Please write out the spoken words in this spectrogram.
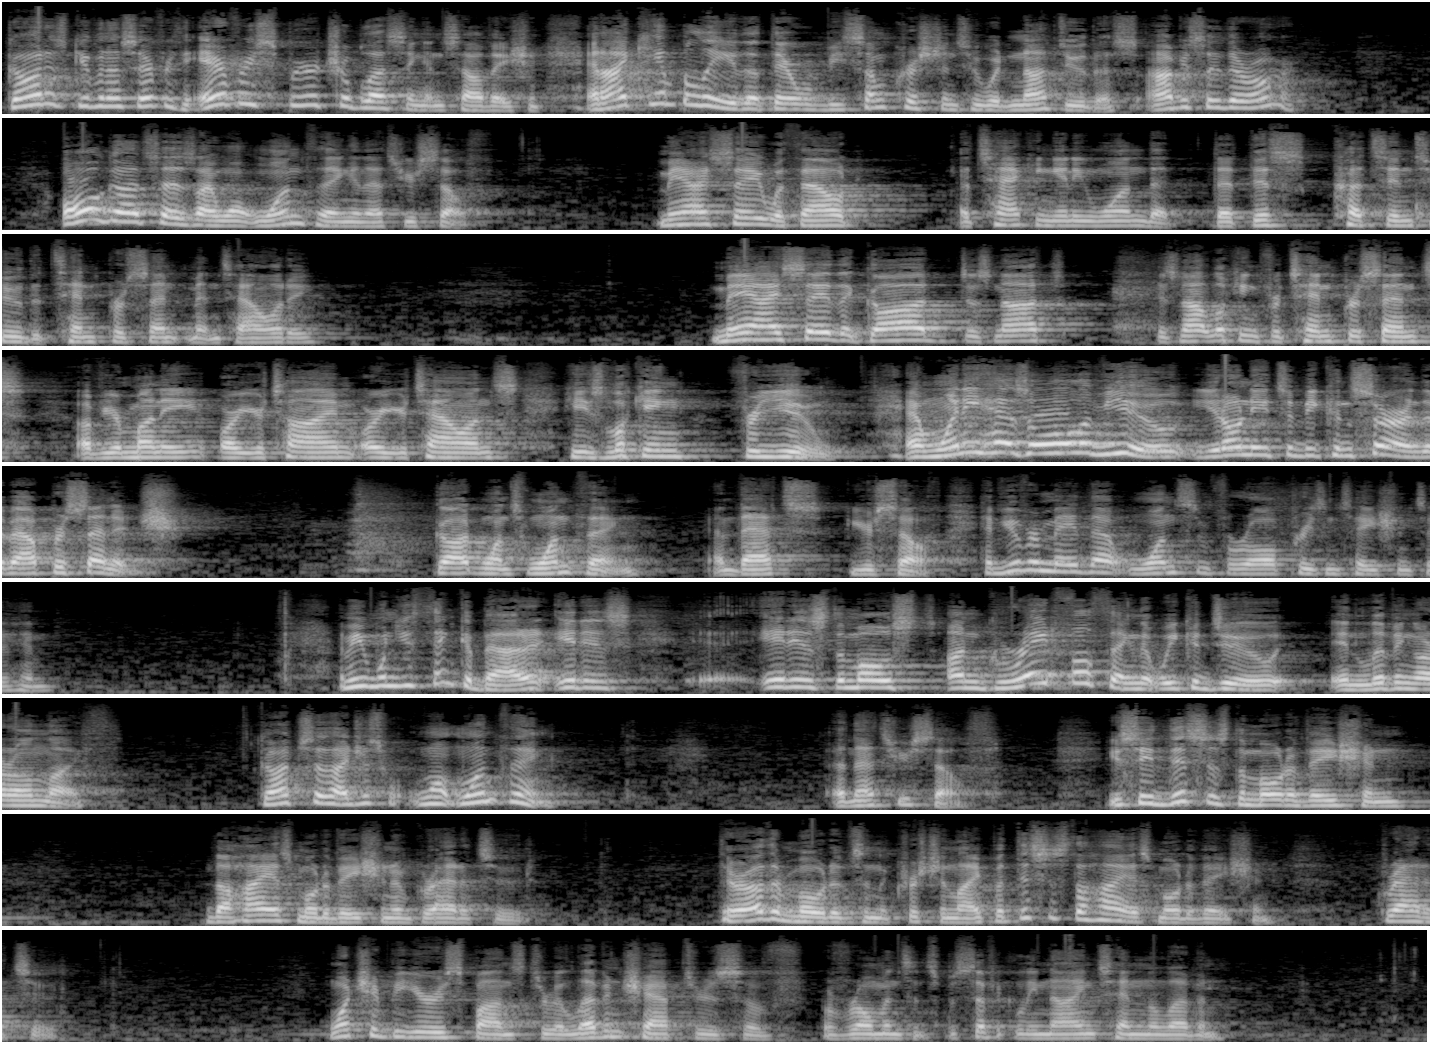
God has given us everything, every spiritual blessing in salvation. And I can't believe that there would be some Christians who would not do this. Obviously, there are. All God says, I want one thing, and that's yourself. May I say, without attacking anyone, that, that this cuts into the 10% mentality? May I say that God does not, is not looking for 10% of your money or your time or your talents. He's looking for you. And when He has all of you, you don't need to be concerned about percentage. God wants one thing, and that's yourself. Have you ever made that once and for all presentation to Him? I mean, when you think about it, it is, it is the most ungrateful thing that we could do in living our own life. God says, I just want one thing, and that's yourself. You see, this is the motivation, the highest motivation of gratitude. There are other motives in the Christian life, but this is the highest motivation gratitude. What should be your response through 11 chapters of, of Romans, and specifically 9, 10, and 11?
